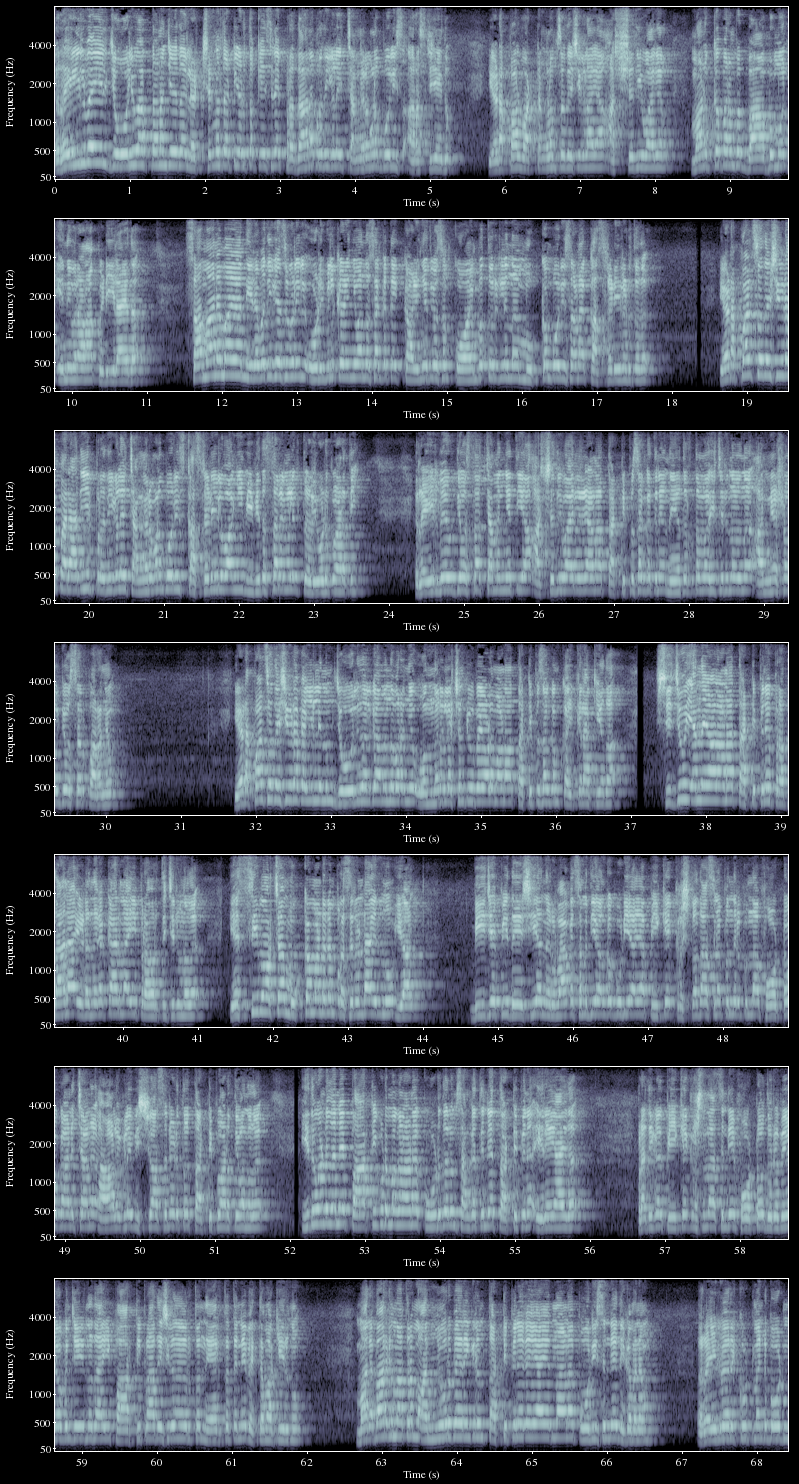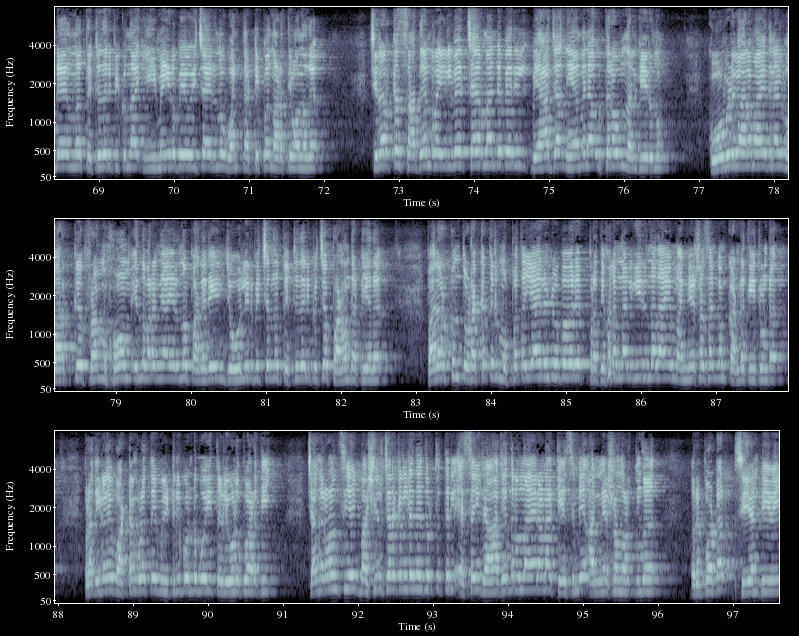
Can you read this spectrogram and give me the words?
റെയിൽവേയിൽ ജോലി വാഗ്ദാനം ചെയ്ത് ലക്ഷങ്ങൾ തട്ടിയെടുത്ത കേസിലെ പ്രധാന പ്രതികളെ ചങ്ങരകുളം പോലീസ് അറസ്റ്റ് ചെയ്തു. എടപ്പാൾ വട്ടംകുളം സ്വദേശികളായ അശ്വതി വാര്യർ മണുക്കപ്പറമ്പ് ബാബുമോൻ എന്നിവരാണ് പിടിയിലായത്. സമാനമായ നിരവധി കേസുകളിൽ ഒളിവിൽ കഴിഞ്ഞു വന്ന സംഘത്തെ കഴിഞ്ഞ ദിവസം കോയമ്പത്തൂരിൽ നിന്ന് മുക്കം പോലീസാണ് കസ്റ്റഡിയിലെടുത്തത്. എടപ്പാൾ സ്വദേശിയുടെ പരാതിയിൽ പ്രതികളെ ചങ്ങരകുളം പോലീസ് കസ്റ്റഡിയിൽ വാങ്ങി വിവിധ സ്ഥലങ്ങളിൽ തെളിവെടുപ്പ് നടത്തി. റെയിൽവേ ഉദ്യോഗസ്ഥർ ചമഞ്ഞെത്തിയ അശ്വതി വാര്യരാണ് തട്ടിപ്പ് സംഘത്തിന് നേതൃത്വം വഹിച്ചിരുന്നതെന്ന് അന്വേഷണ ഉദ്യോഗസ്ഥർ പറഞ്ഞു. എടപ്പാൾ സ്വദേശിയുടെ കയ്യിൽ നിന്നും ജോലി നൽകാമെന്ന് പറഞ്ഞ് ഒന്നര ലക്ഷം രൂപയോളമാണ് തട്ടിപ്പ് സംഘം കൈക്കലാക്കിയത്. ഷിജു എന്നയാളാണ് തട്ടിപ്പിന് പ്രധാന ഇടനിലക്കാരനായി പ്രവർത്തിച്ചിരുന്നത്. എസ് സി മോർച്ച മുക്കം മണ്ഡലം പ്രസിഡന്റായിരുന്നു ഇയാൾ. ബി ജെ പി ദേശീയ നിർവാഹക സമിതി അംഗം കൂടിയായ പി കെ കൃഷ്ണദാസിനൊപ്പം നിൽക്കുന്ന ഫോട്ടോ കാണിച്ചാണ് ആളുകളെ വിശ്വാസത്തിലെടുത്ത് തട്ടിപ്പ് നടത്തി വന്നത്. ഇതുകൊണ്ട് തന്നെ പാർട്ടി കുടുംബങ്ങളാണ് കൂടുതലും സംഘത്തിന്റെ തട്ടിപ്പിന് ഇരയായത്. പ്രതികൾ പി കെ കൃഷ്ണദാസിന്റെ ഫോട്ടോ ദുരുപയോഗം ചെയ്യുന്നതായി പാർട്ടി പ്രാദേശിക നേതൃത്വം നേരത്തെ തന്നെ വ്യക്തമാക്കിയിരുന്നു. മലബാറിൽ മാത്രം അഞ്ഞൂറ് പേരെങ്കിലും തട്ടിപ്പിനിരയായെന്നാണ് പോലീസിന്റെ നിഗമനം. റെയിൽവേ റിക്രൂട്ട്മെന്റ് ബോർഡിന്റെ നിന്ന് തെറ്റിദ്ധരിപ്പിക്കുന്ന ഇമെയിൽ ഉപയോഗിച്ചായിരുന്നു വൻ തട്ടിപ്പ് നടത്തി വന്നത്. ചിലർക്ക് സദേൺ റെയിൽവേ ചെയർമാന്റെ പേരിൽ വ്യാജ നിയമന ഉത്തരവും നൽകിയിരുന്നു. കോവിഡ് കാലമായതിനാൽ വർക്ക് ഫ്രം ഹോം എന്ന് പറഞ്ഞായിരുന്നു പലരെയും ജോലി ലഭിച്ചെന്ന് തെറ്റിദ്ധരിപ്പിച്ച് പണം തട്ടിയത്. പലർക്കും തുടക്കത്തിൽ മുപ്പത്തയ്യായിരം രൂപ വരെ പ്രതിഫലം നൽകിയിരുന്നതായും അന്വേഷണ സംഘം കണ്ടെത്തിയിട്ടുണ്ട്. പ്രതികളെ വട്ടംകുളത്തെ വീട്ടിൽ കൊണ്ടുപോയി തെളിവെടുപ്പ് നടത്തി. ചങ്ങറോളം സി ഐ ബഷീർ ചെറുക്കലിന്റെ നേതൃത്വത്തിൽ എസ് ഐ രാജേന്ദ്രൻ നായരാണ് കേസിന്റെ അന്വേഷണം നടത്തുന്നത്. Reporter C N T V.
